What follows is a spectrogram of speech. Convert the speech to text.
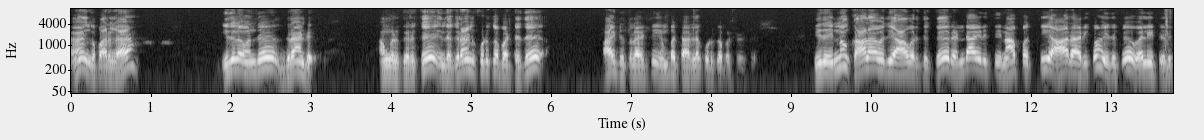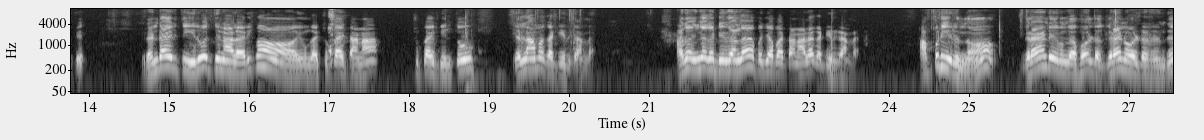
இங்கே பாருங்கள் இதில் வந்து கிராண்டு அவங்களுக்கு இருக்குது இந்த கிராண்ட் கொடுக்கப்பட்டது ஆயிரத்தி தொள்ளாயிரத்தி எண்பத்தாறில் கொடுக்கப்பட்டிருக்கு. இது இன்னும் காலாவதி ஆகிறதுக்கு ரெண்டாயிரத்தி நாற்பத்தி ஆறு வரைக்கும் இதுக்கு வெளியிட்டு இருக்குது ரெண்டாயிரத்தி இருபத்தி நாலு வரைக்கும் இவங்க சுக்காய் தானா சுக்காய் பிந்து எல்லாமே கட்டியிருக்காங்க. அதுவும் எங்கே கட்டியிருக்காங்க? பஞ்சாபாத் தானாவில் கட்டியிருக்காங்க. அப்படி இருந்தும் கிராண்டு இவங்க ஹோல்டர் கிராண்ட் ஹோல்டர் இருந்து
